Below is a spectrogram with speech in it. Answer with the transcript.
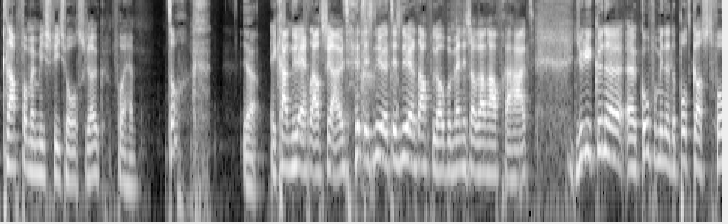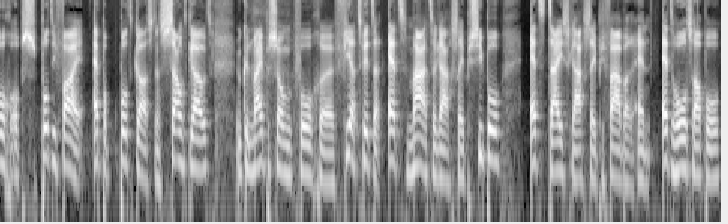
knap van mijn Mies Fietshols. Leuk voor hem. Toch? Ja. Ik ga hem nu echt afsluiten. het, is nu, het is nu echt afgelopen. Men is al lang afgehaakt. Jullie kunnen eh Conforminder de podcast volgen op Spotify, Apple Podcast en Soundcloud. U kunt mij persoonlijk volgen via Twitter, maarten-siepel, thijs-faber en holsappel.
